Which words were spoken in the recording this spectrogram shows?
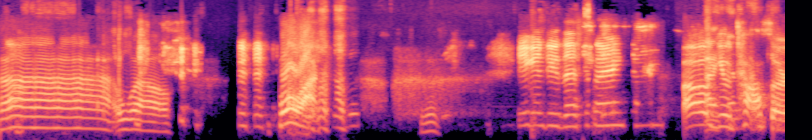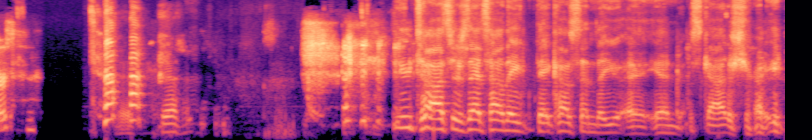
Ah, well, full on. You can do this thing. Oh, I you tossers. You tossers, that's how they they cuss in the uh, in Scottish, right?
